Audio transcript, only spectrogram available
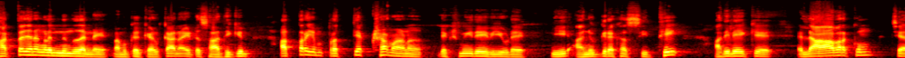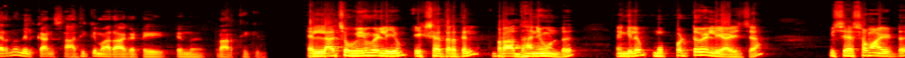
ഭക്തജനങ്ങളിൽ നിന്ന് തന്നെ നമുക്ക് കേൾക്കാനായിട്ട് സാധിക്കും. അത്രയും പ്രത്യക്ഷമാണ് ലക്ഷ്മീദേവിയുടെ ഈ അനുഗ്രഹ സിദ്ധി. അതിലേക്ക് എല്ലാവർക്കും ചേർന്ന് നിൽക്കാൻ സാധിക്കുമാറാകട്ടെ എന്ന് പ്രാർത്ഥിക്കുന്നു. എല്ലാ ചൊവ്വയും വെള്ളിയും ഈ ക്ഷേത്രത്തിൽ പ്രാധാന്യമുണ്ട്. എങ്കിലും മുപ്പട്ട് വെള്ളിയാഴ്ച വിശേഷമായിട്ട്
